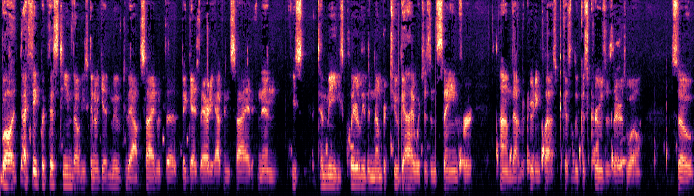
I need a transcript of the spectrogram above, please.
Well, I think with this team though, he's going to get moved to the outside with the big guys they already have inside, and then he's to me he's clearly the number two guy, which is insane for um, that recruiting class because Lucas Cruz is there as well. So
